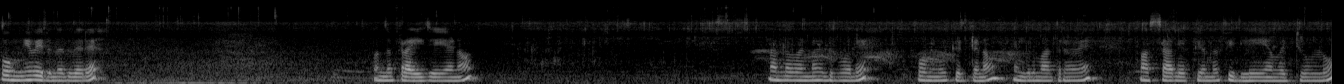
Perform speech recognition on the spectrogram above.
പൊങ്ങി വരുന്നത് വരെ ഒന്ന് ഫ്രൈ ചെയ്യണം. നല്ലവണ്ണം ഇതുപോലെ പൊങ്ങി കിട്ടണം. എങ്കിൽ മാത്രമേ മസാലയൊക്കെ ഒന്ന് ഫില്ല് ചെയ്യാൻ പറ്റുള്ളൂ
